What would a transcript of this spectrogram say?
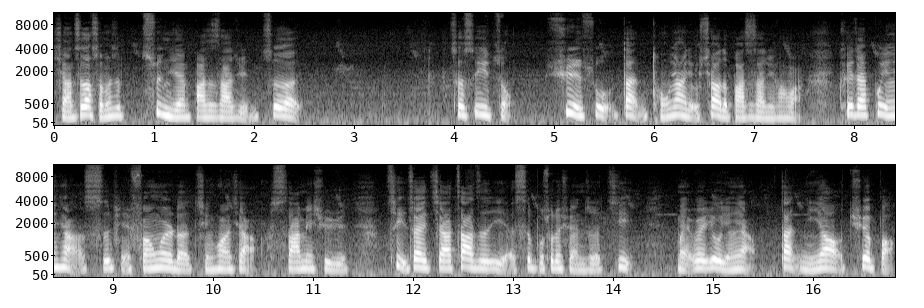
想知道什么是瞬间巴氏杀菌？这这是一种迅速但同样有效的巴氏杀菌方法，可以在不影响食品风味的情况下杀灭细菌。自己在家榨汁也是不错的选择，既美味又营养。但你要确保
